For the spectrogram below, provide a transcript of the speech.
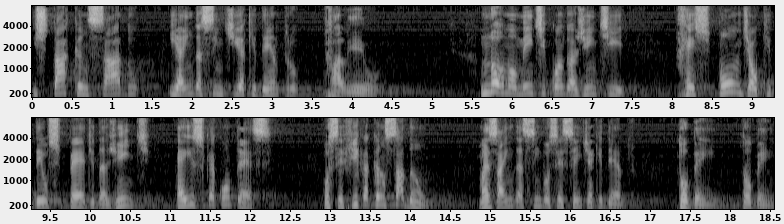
estar cansado e ainda sentir aqui dentro, valeu. Normalmente, quando a gente responde ao que Deus pede da gente, é isso que acontece. Você fica cansadão, mas ainda assim você sente aqui dentro: estou bem, estou bem.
